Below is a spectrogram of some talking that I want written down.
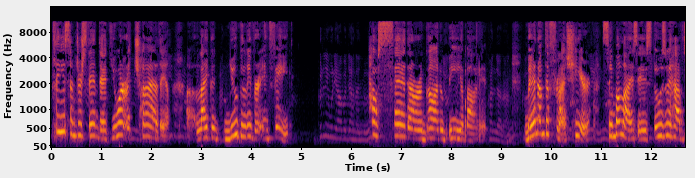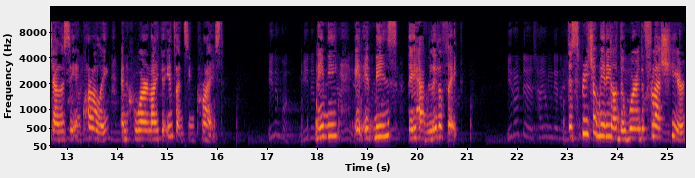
Please understand that you are a child, uh, like a new believer in faith. How sad our God would be about it. Men of the flesh here symbolizes those who have jealousy and quarreling and who are like infants in Christ. Namely, it, it means they have little faith. The spiritual meaning of the word flesh here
